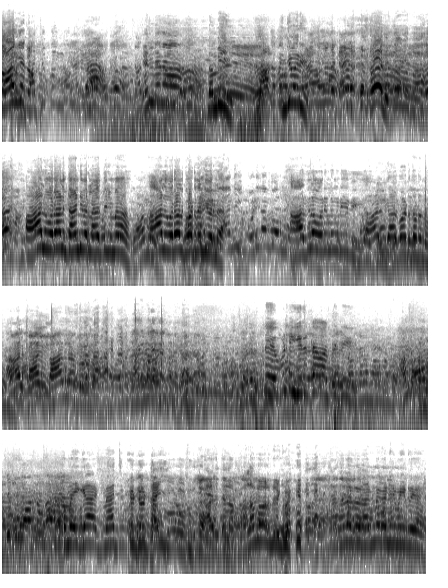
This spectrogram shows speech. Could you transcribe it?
பாருங்க. தம்பி இங்க வரு. ஆள் ஒரு ஆள் தாண்டி வரல அது தெரியுமா? ஆள் ஒரு ஆள் கோட்டை தாண்டி வரல. அதுல ஒரு இடம் கிடையாது ஆள் கோட்டை தொடணும். எப்படி Oh my god, match to do tie. பலமா வந்திருக்கு. அதனால ஒரு அண்ணன் கண்டினியூ பண்ணிட்டு இருக்கேன்.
